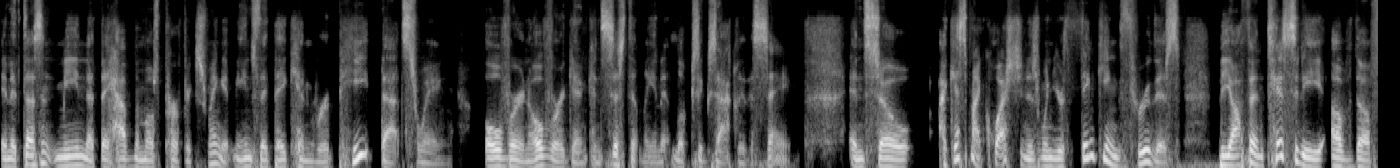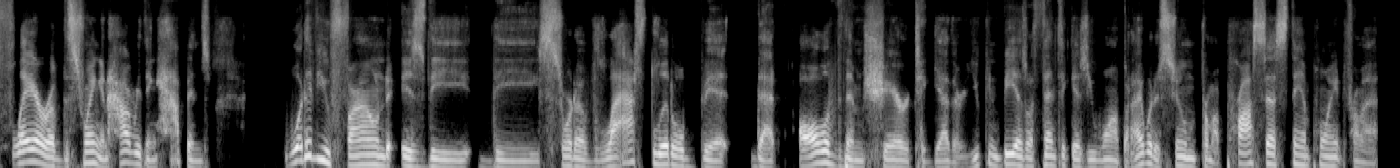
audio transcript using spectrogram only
And it doesn't mean that they have the most perfect swing, it means that they can repeat that swing over and over again consistently, and it looks exactly the same. And so, I guess my question is when you're thinking through this, the authenticity of the flair of the swing and how everything happens, what have you found is the the sort of last little bit that all of them share together you can be as authentic as you want but i would assume from a process standpoint from a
